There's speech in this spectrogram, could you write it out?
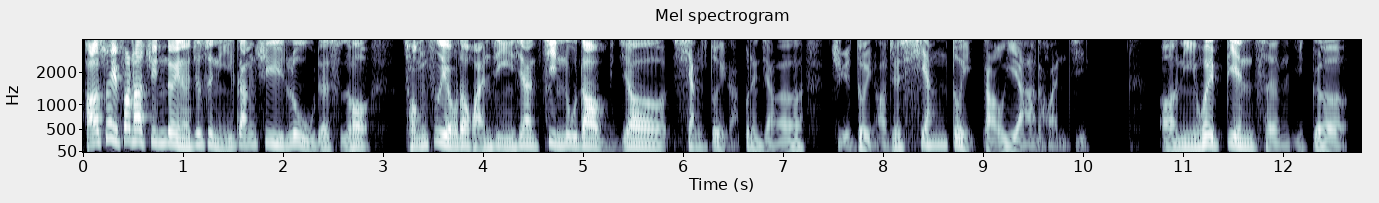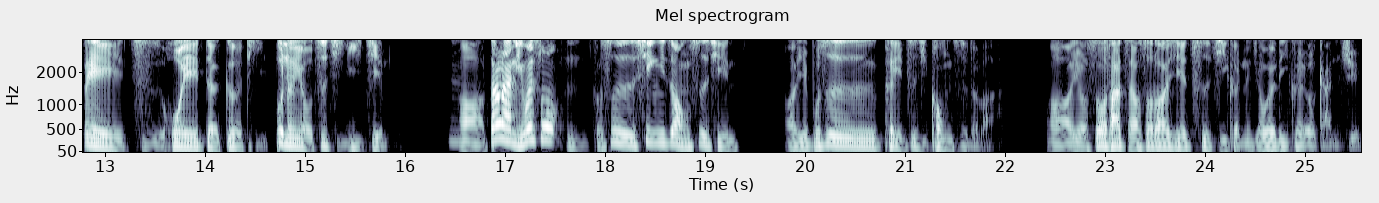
好，所以放到军队呢，就是你刚去入伍的时候。从自由的环境一下进入到比较相对啦，不能讲呃绝对啊，就相对高压的环境。哦、你会变成一个被指挥的个体，不能有自己意见。哦、当然你会说，嗯，可是性欲这种事情，哦、也不是可以自己控制的吧？哦、有时候他只要受到一些刺激，可能就会立刻有感觉。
